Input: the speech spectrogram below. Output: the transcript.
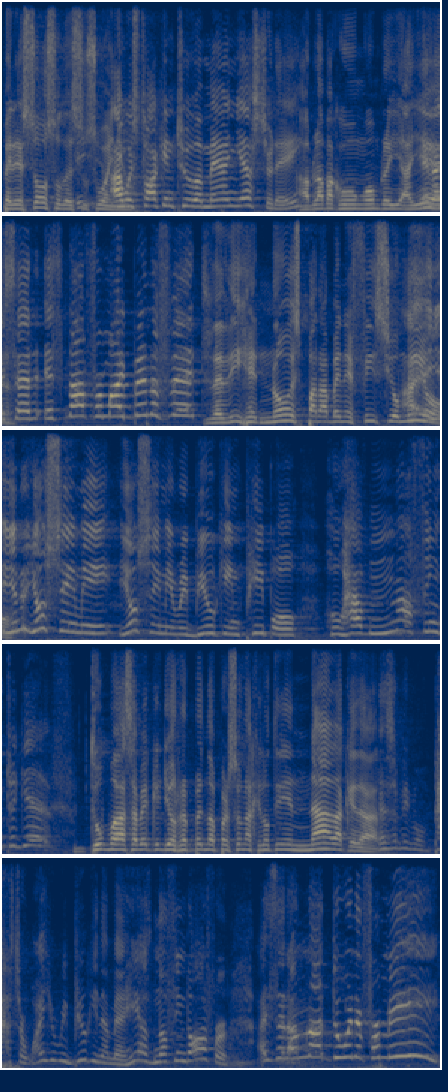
perezosos de su sueño. I was talking to a man yesterday, Hablaba con un hombre and I ayer. said, It's not for my benefit. Le dije, no es para beneficio I- mío. you know, you'll see me. You'll see me rebuking people who have nothing to give. Tú vas a ver que yo reprendo a personas que no tienen nada que dar. And some people, Pastor, why are you rebuking that man? He has nothing to offer. I said, I'm not doing it for me.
